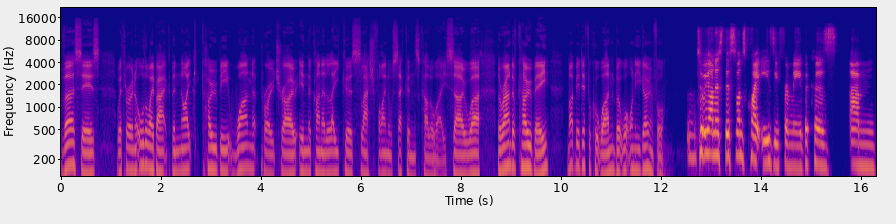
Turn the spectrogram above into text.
versus we're throwing it all the way back, the Nike Kobe 1 Protro in the kind of Lakers slash final seconds colorway. So uh, the round of Kobe might be a difficult one, but what one are you going for? to be honest, this one's quite easy for me because um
